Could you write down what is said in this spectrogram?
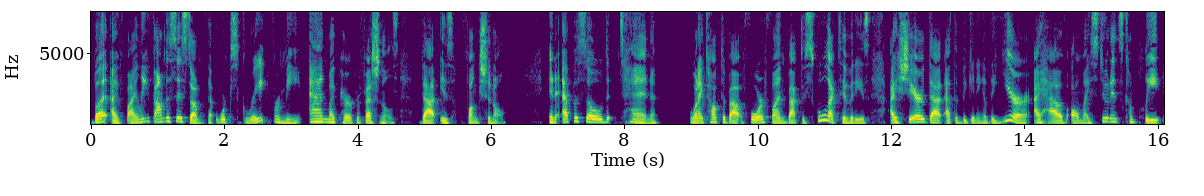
but I finally found a system that works great for me and my paraprofessionals that is functional. In episode 10, when I talked about four fun back to school activities, I shared that at the beginning of the year, I have all my students complete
